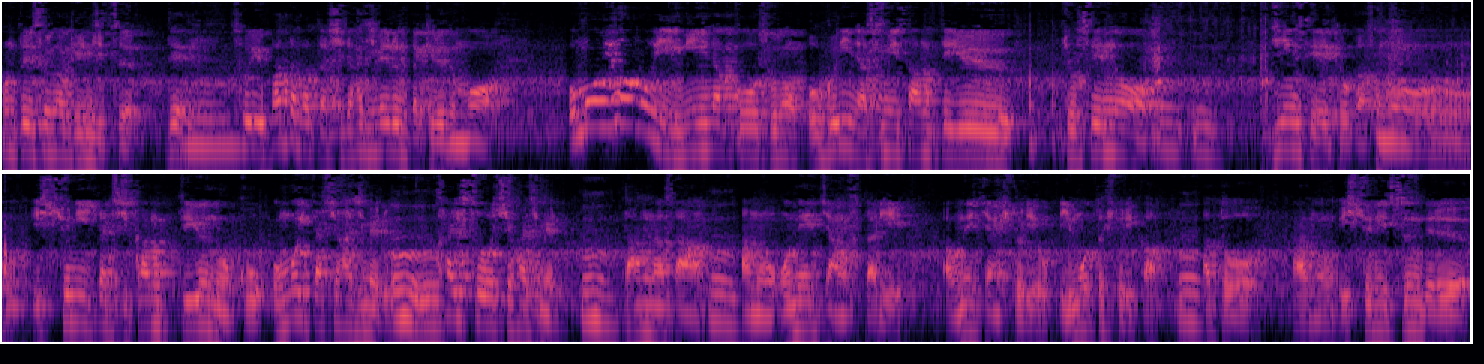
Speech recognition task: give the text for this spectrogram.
本当にそれが現実。で、うんそういうバタバタし始めるんだけれども、思い思いにみんなこう、その、小国なすみさんっていう女性の人生とか、その、一緒にいた時間っていうのをこう思い出し始める。うんうん。回想し始める。うん。旦那さん、うん。あの、お姉ちゃん二人、あお姉ちゃん一人、妹一人か、うん。あと、あの、一緒に住んでる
